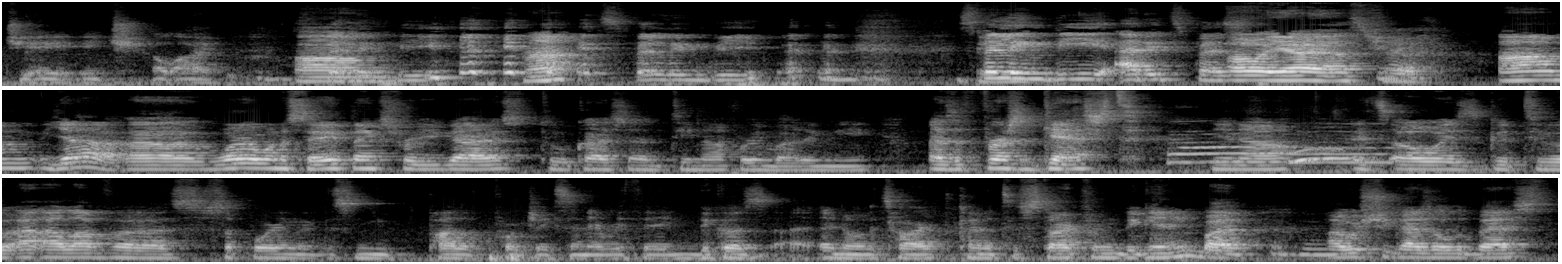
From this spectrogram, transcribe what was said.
G A H L I. Spelling Um, bee. huh? Spelling B. Spelling bee at its best. Oh yeah, that's true. Yeah. Um, yeah. Uh, what I want to say, thanks for you guys, to Kaisa and Tina, for inviting me as a first guest. You know, it's always good to. I, I love uh, supporting like this new pilot projects and everything because I, I know it's hard kind of to start from the beginning, but Mhm. I wish you guys all the best.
